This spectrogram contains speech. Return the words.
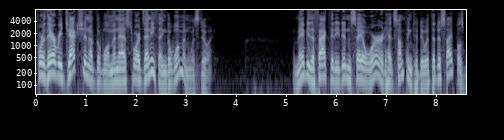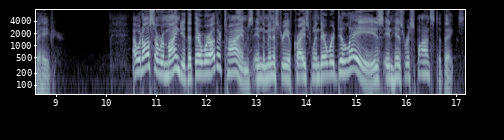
for their rejection of the woman as towards anything the woman was doing. And maybe the fact that he didn't say a word had something to do with the disciples' behavior. I would also remind you that there were other times in the ministry of Christ when there were delays in his response to things.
